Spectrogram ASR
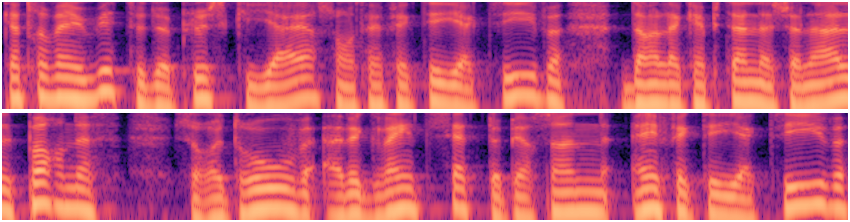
88 de plus qu'hier sont infectées et actives dans la capitale nationale. Port-Neuf se retrouve avec 27 personnes infectées et actives.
